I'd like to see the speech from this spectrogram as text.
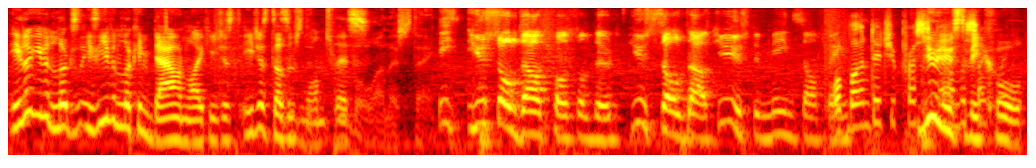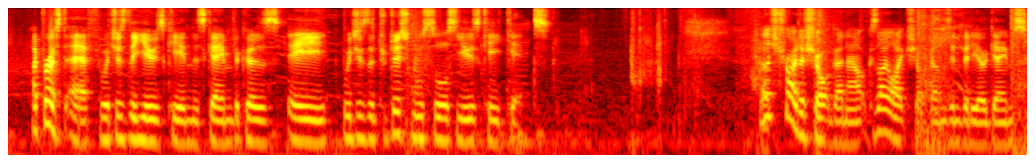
he look even looks he's even looking down like he just he just doesn't Where's want turbo this. On this thing. He's, you sold out, Postal Dude. You sold out. You used to mean something. What button did you press? You used to be Segway? cool. I pressed F, which is the use key in this game, because E, which is the traditional source use key, kicks. Let's try the shotgun out, because I like shotguns in video games.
